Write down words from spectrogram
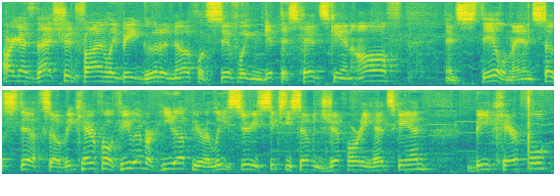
Alright guys, that should finally be good enough. Let's see if we can get this head scan off. And still, man, so stiff. So be careful. If you ever heat up your Elite Series 67 Jeff Hardy head scan, be careful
